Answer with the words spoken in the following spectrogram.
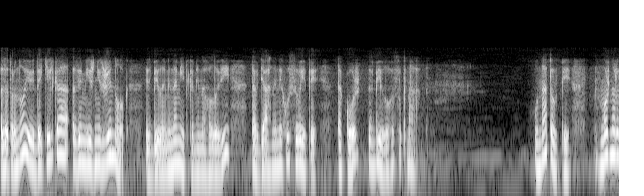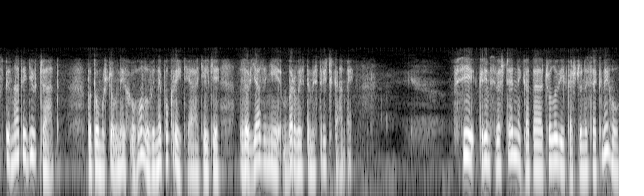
За труною йде кілька заміжніх жінок з білими намітками на голові та вдягнених у свити, також з білого сукна. У натовпі можна розпізнати дівчат, по тому що в них голови не покриті, а тільки зав'язані барвистими стрічками. Всі, крім священника та чоловіка, що несе книгу,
